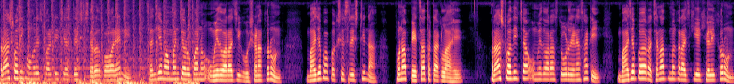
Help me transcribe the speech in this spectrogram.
राष्ट्रवादी काँग्रेस पार्टीचे अध्यक्ष शरद पवार यांनी संजय मामांच्या रूपानं उमेदवाराची घोषणा करून भाजपा पक्षश्रेष्ठींना पुन्हा पेचात टाकला आहे. राष्ट्रवादीच्या उमेदवारास तोड देण्यासाठी भाजप रचनात्मक राजकीय खेळी करून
